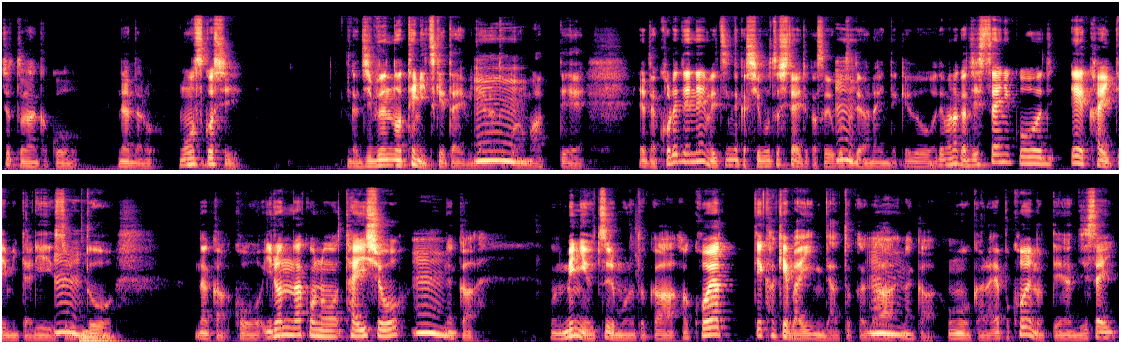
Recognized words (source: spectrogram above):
ちょっとなんかこうなんだろうもう少し自分の手につけたいみたいなところもあって、いやだこれでね別になんか仕事したいとかそういうことではないんだけど、でもなんか実際にこう絵描いてみたりすると、なんかこういろんなこの対象うん。なんか目に映るものとかあこうやって描けばいいんだとかがうん。なんか思うから、やっぱこういうのって実際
